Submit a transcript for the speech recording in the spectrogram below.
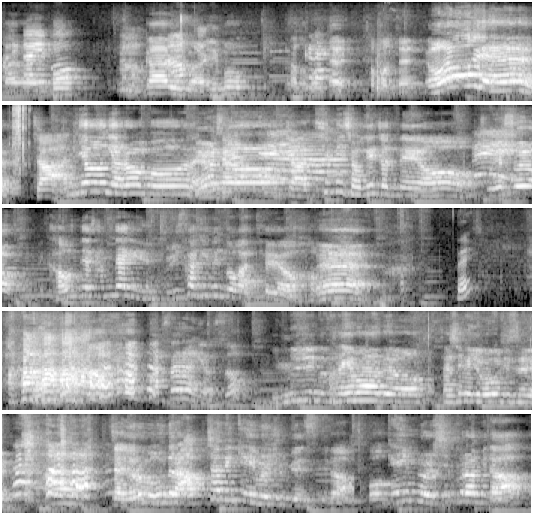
가위바위보. 가위바위보 다섯 번째, 첫 번째. 오 예 자, 안녕 여러분. 안녕하세요. 자, 팀이 정해졌네요. 수고했어요 가운데 상당히 둘이 사귀는 것 같아요. 네 네? 짝사랑이었어? 임유진도 당해봐야 돼요 자신의 여우짓을 자 여러분 오늘 앞잡이 게임을 준비했습니다 뭐 게임룰 심플합니다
